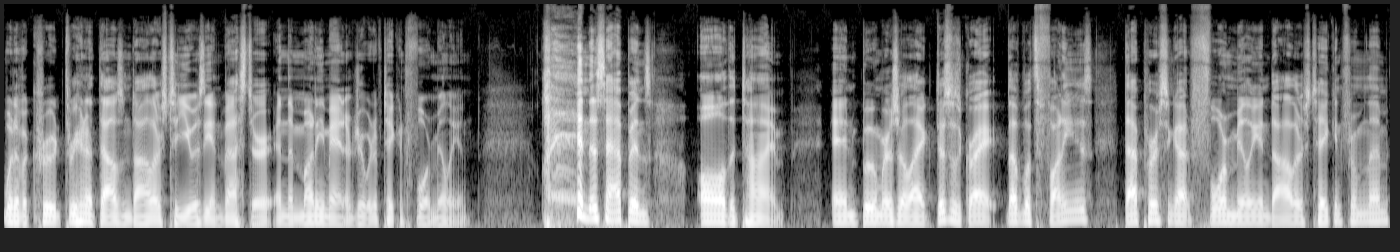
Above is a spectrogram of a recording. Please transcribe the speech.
would have accrued $300,000 to you as the investor and the money manager would have taken 4 million. and this happens all the time. And boomers are like, "This is great." That what's funny is that person got 4 million dollars taken from them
